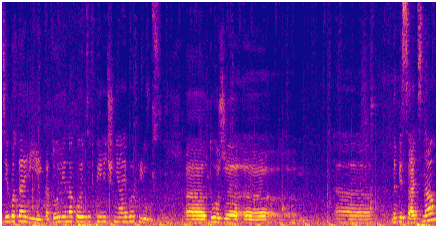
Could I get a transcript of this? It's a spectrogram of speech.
те батареи, которые находятся в перечне АИБ+, э, тоже э, написать нам,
